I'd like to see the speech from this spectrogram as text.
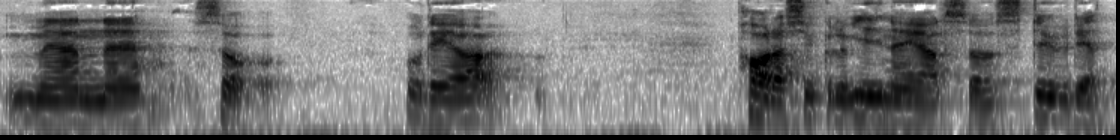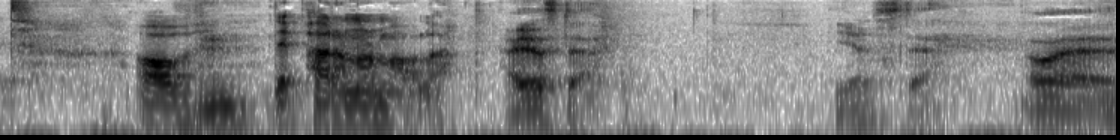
Men eh, så... Och det jag... Parapsykologin är ju alltså studiet av Mm. det paranormala. Ja, just det. Just det. Och, eh,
